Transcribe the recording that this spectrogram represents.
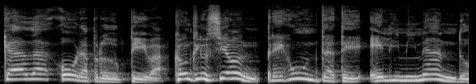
cada hora productiva. Conclusión, pregúntate eliminando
